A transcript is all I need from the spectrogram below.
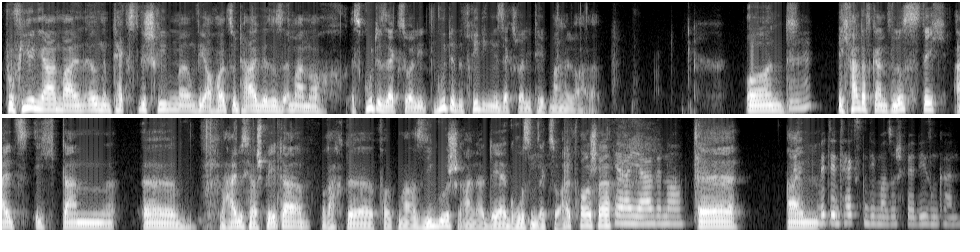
vor vielen Jahren mal in irgendeinem Text geschrieben, irgendwie auch heutzutage ist es immer noch, ist gute Sexualität, gute befriedigende Sexualität Mangelware. Und mhm. ich fand das ganz lustig, als ich dann äh, ein halbes Jahr später brachte Volkmar Sigusch, einer der großen Sexualforscher. Ja, ja, genau. Äh, ein, mit, den Texten, die man so schwer lesen kann.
